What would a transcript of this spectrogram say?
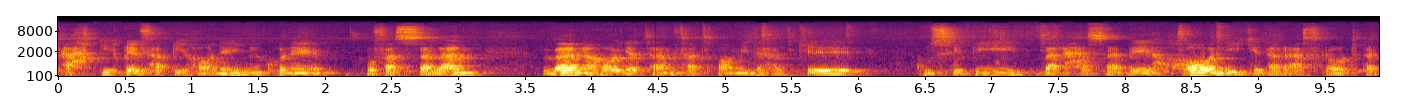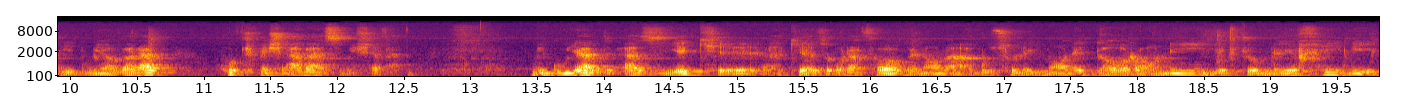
تحقیق فقیهانه می‌کنه مفصلا و نهایتا فتوا می‌دهد که موسیقی بر حسب حالی که در افراد پدید می آورد حکمش عوض می شود. می‌گوید از یک که از عرفا به نام ابو سلیمان دارانی یک جمله خیلی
